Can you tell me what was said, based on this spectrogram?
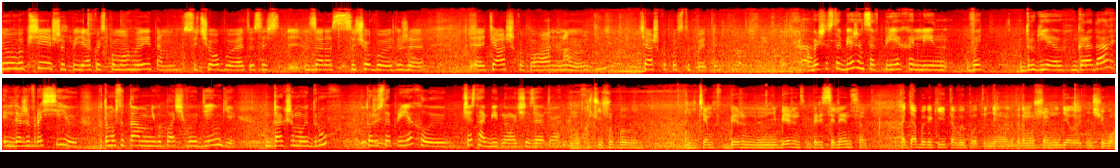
Ну, взагалі, щоб якось допомогли там з учобою. Це все зараз з учобою дуже е, тяжко, погано. Ну тяжко поступити. Большинство беженцев приехали в другие города или даже в Россию, потому что там не выплачивают деньги. Также мой друг тоже сюда приехал, и, честно, обидно очень из-за этого. Ну, хочу, чтобы тем бежен... не беженцам, переселенцам хотя бы какие-то выплаты делали, потому что им не делают ничего,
